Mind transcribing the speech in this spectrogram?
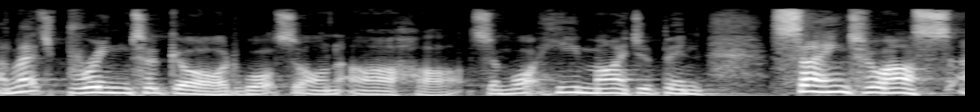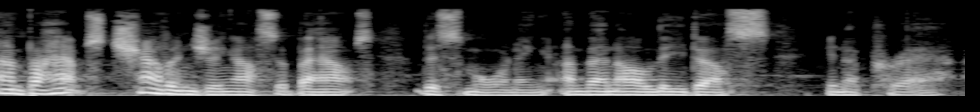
and let's bring to God what's on our hearts and what He might have been saying to us and perhaps challenging us about this morning. And then I'll lead us in a prayer.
